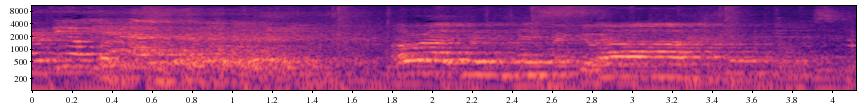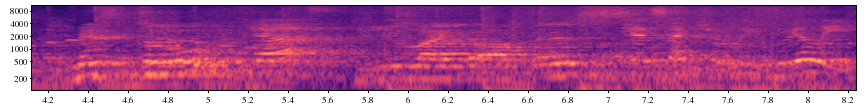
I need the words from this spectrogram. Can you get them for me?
Radio yes. All right, Miss uh, Miss Tu. Yes. Do you like the office? Yes, actually, really,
